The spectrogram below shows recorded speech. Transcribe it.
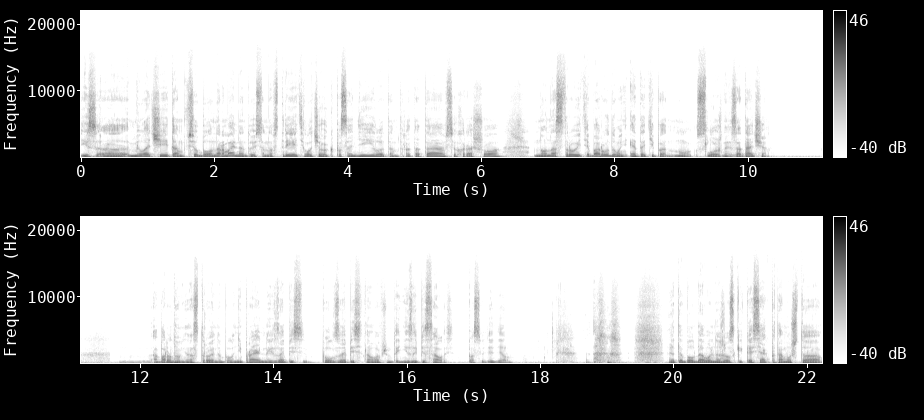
Из э, мелочей там все было нормально, то есть она встретила человека, посадила, там тра-та-та, все хорошо. Но настроить оборудование это типа ну сложная задача. Оборудование настроено было неправильно, и запись, пол записи там, в общем-то, и не записалась, по сути дела. Это был довольно жесткий косяк, потому что,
